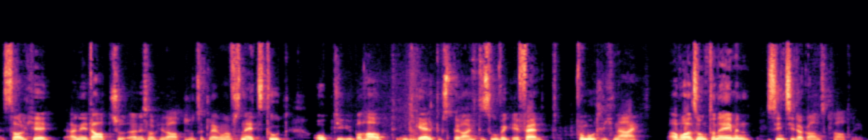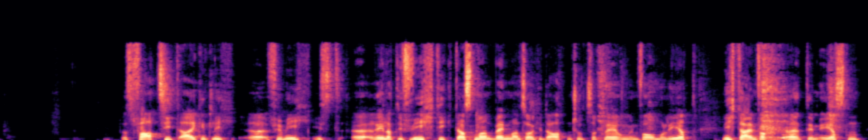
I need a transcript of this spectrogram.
solche, eine, Datenschutz, eine solche Datenschutzerklärung aufs Netz tut, ob die überhaupt in den Geltungsbereich des UWG fällt. Vermutlich nein. Aber als Unternehmen sind sie da ganz klar drin. Das Fazit eigentlich äh, für mich ist äh, relativ wichtig, dass man, wenn man solche Datenschutzerklärungen formuliert, nicht einfach äh, dem ersten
